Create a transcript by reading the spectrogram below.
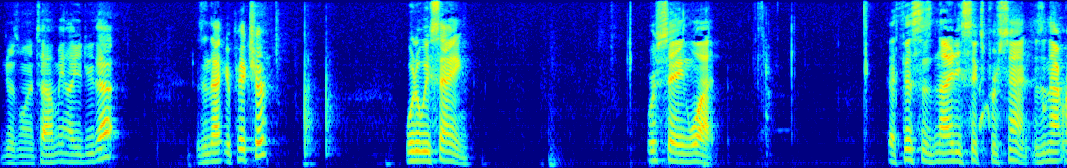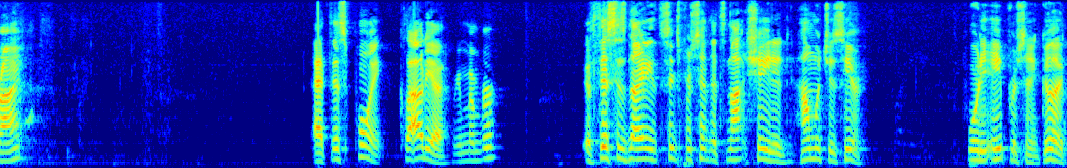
You guys want to tell me how you do that? Isn't that your picture? What are we saying? We're saying what? That this is 96%. Isn't that right? At this point, Claudia, remember? If this is 96% that's not shaded, how much is here? 48%. Good.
